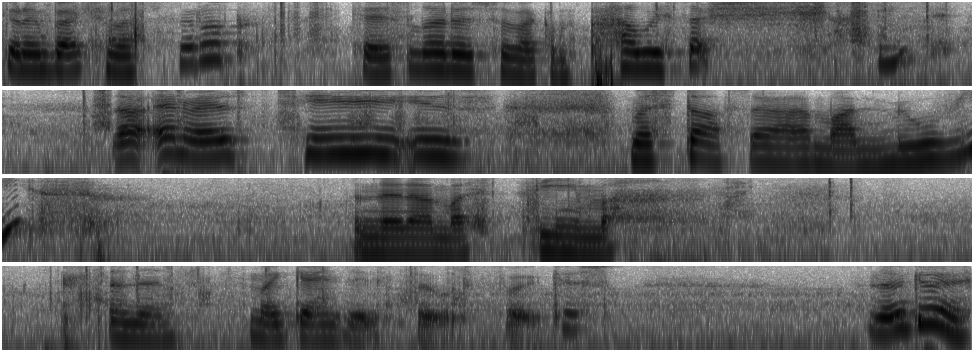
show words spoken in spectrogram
getting back to my setup. Okay, it's loaded so I can polish that shit. Now, anyways, here is my stuff. So I have my movies. And then I have my Steam. And then my games is filled focus. There we go.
